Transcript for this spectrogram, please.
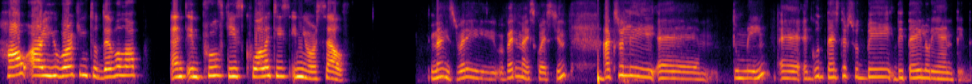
How are you working to develop and improve these qualities in yourself? Nice, very, very nice question. Actually, um, to me, uh, a good tester should be detail oriented.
